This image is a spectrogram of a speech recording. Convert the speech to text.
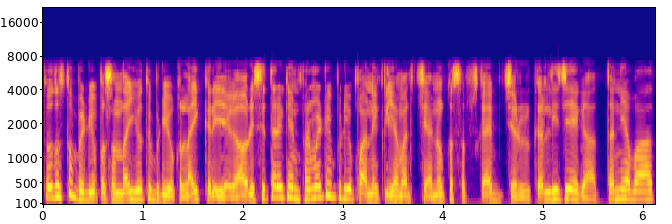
तो दोस्तों, वीडियो पसंद आई हो तो वीडियो को लाइक करिएगा और इसी तरह के इन्फॉर्मेटिव वीडियो पाने के लिए हमारे चैनल को सब्सक्राइब ज़रूर कर लीजिएगा। धन्यवाद।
